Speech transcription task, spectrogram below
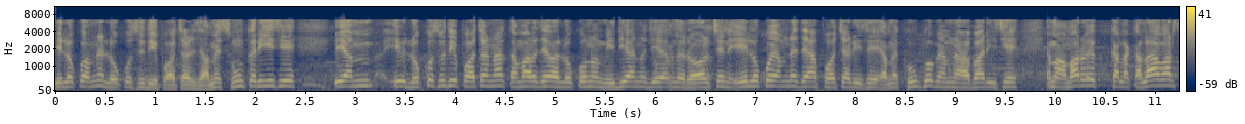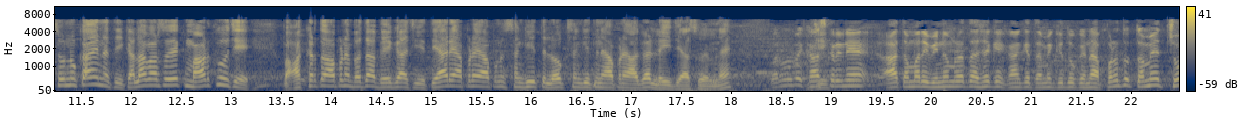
એ લોકો અમને લોકો સુધી પહોંચાડે છે. અમે શું કરીએ છીએ? એ અમ, એ લોકો સુધી પહોંચાડનાર તમારા જેવા લોકોનો મીડિયાનો જે અમને રોલ છે ને, એ લોકોએ અમને ત્યાં પહોંચાડ્યું છે. અમે ખૂબ ખૂબ એમને આભારી છે એમાં અમારો એક કલા, કલાવારસોનું કાંઈ નથી. કલાવારસો એક માળખું છે. આખર તો આપણે બધા ભેગા છીએ. ત્યારે આપણે આપણું સંગીત લોક સંગીતને આપણે આગળ લઈ જઈશું એમને. પરમલભાઈ ખાસ કરીને આ તમારી વિનમ્રતા છે કે કારણ કે તમે કીધું કે ના પરંતુ તમે જ છો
